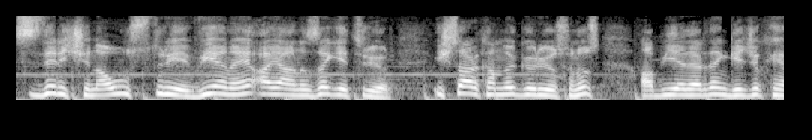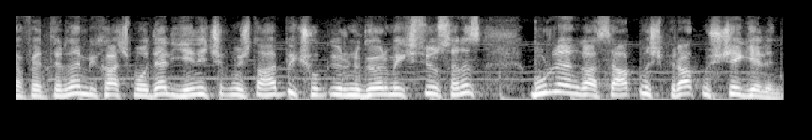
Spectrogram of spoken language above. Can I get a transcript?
sizler için Avusturya Viyana'ya ayağınıza getiriyor. İşte arkamda görüyorsunuz abiyelerden gece kıyafetlerinden birkaç model yeni çıkmış. Daha birçok ürünü görmek istiyorsanız Burnengasse 61-63'e gelin.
